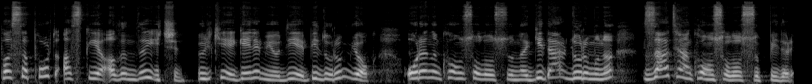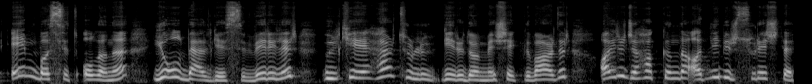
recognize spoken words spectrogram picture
Pasaport askıya alındığı için ülkeye gelemiyor diye bir durum yok. Oranın konsolosluğuna gider durumunu zaten konsolosluk bilir. En basit olanı yol belgesi verilir. Ülkeye her türlü geri dönme şekli vardır. Ayrıca hakkında adli bir süreçte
